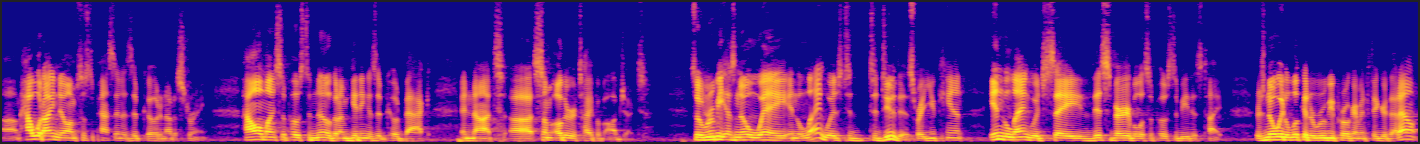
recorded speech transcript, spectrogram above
Um, how would I know I'm supposed to pass in a zip code and not a string? How am I supposed to know that I'm getting a zip code back and not uh, some other type of object? So Ruby has no way in the language to, to do this, right? You can't, in the language, say this variable is supposed to be this type. There's no way to look at a Ruby program and figure that out.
